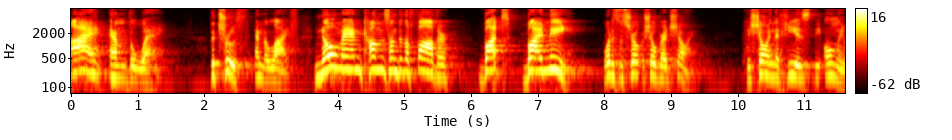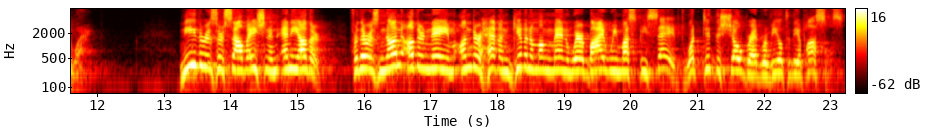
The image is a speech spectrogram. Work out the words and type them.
I am the way, the truth, and the life. No man comes unto the Father but by me. What is the showbread showing? He's showing that he is the only way. Neither is there salvation in any other, for there is none other name under heaven given among men whereby we must be saved. What did the showbread reveal to the apostles?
